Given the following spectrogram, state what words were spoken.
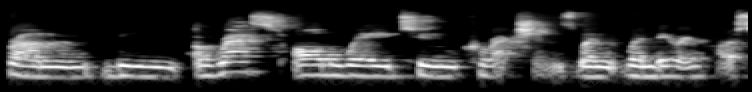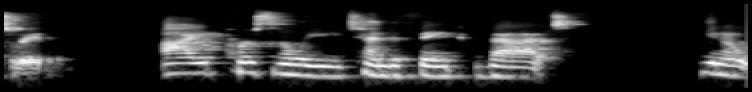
from the arrest all the way to corrections when when they're incarcerated. I personally tend to think that you know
